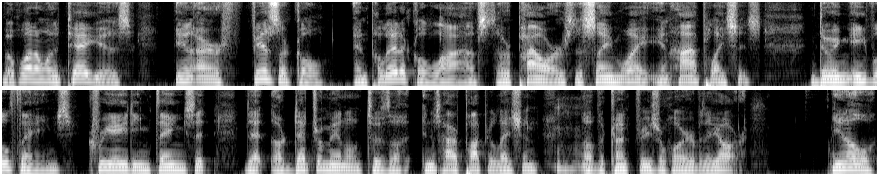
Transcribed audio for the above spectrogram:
But what I want to tell you is in our physical and political lives, there are powers the same way in high places, doing evil things, creating things that, that are detrimental to the entire population mm-hmm. of the countries or wherever they are. You know,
